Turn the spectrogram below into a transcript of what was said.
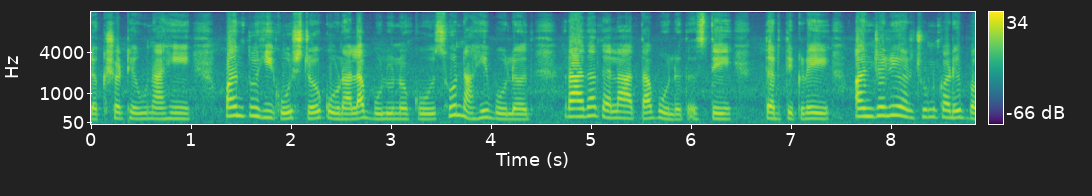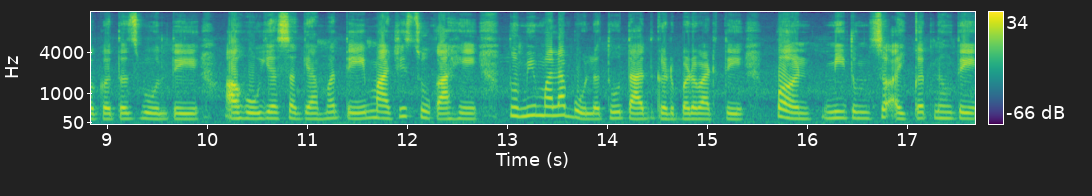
लक्ष ठेवून आहे. पण तू ही गोष्ट कोणाला बोलू नकोस हो नाही बोलत. राधा त्याला आता बोलत असते. तर तिकडे अंजली अर्जुनकडे बघतच बोलते अहो या सगळ्यामध्ये माझी चूक आहे. तुम्ही मला बोलत होतात गडबड वाटते. पण मी तुमचं ऐकत नव्हते.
